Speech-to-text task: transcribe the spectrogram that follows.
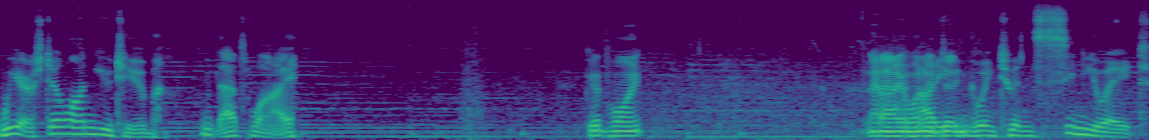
We are still on YouTube. That's why. Good point. And I'm anyone not who even going to insinuate.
